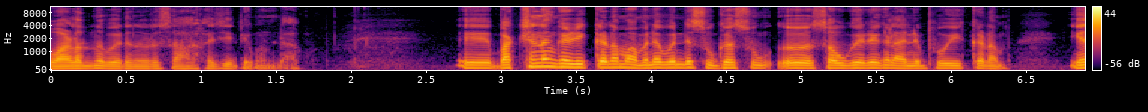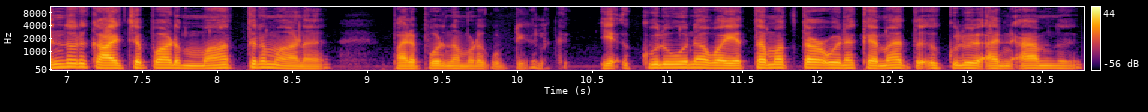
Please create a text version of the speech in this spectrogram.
വളർന്നു വരുന്ന ഒരു സാഹചര്യമുണ്ടാകും ഉണ്ടാകും. ഭക്ഷണം കഴിക്കണം അവനവന്റെ സുഖ സൗകര്യങ്ങൾ അനുഭവിക്കണം എന്നൊരു കാഴ്ചപ്പാട് മാത്രമാണ് പലപ്പോഴും നമ്മുടെ കുട്ടികൾക്ക്. കുലൂന വയത്തമത്തൂന കെമാത്ത് കുലു അൻആംന്ന്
